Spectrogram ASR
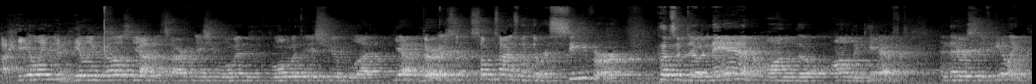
a healing and healing goes? Yeah, the starvation woman, the one with the issue of blood. Yeah, there is sometimes when the receiver puts a demand on the on the gift and they receive healing.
